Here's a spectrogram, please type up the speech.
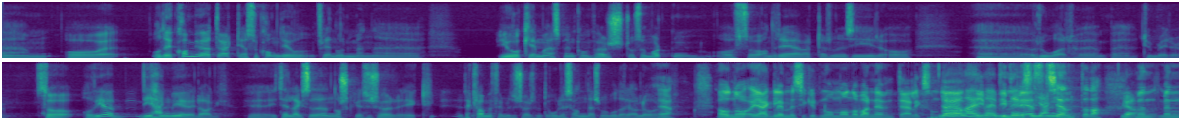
Um, og, og, det kom jo etter hvert, ja, så kom det jo flere nordmenn. Uh, Joakim og Espen kom først, og så Morten. Og så André har vært der, som du sier. og uh, Roar uh, Tomb Raider. Så, og vi, har, vi, henger mye i lag. Uh, I tillegg så er det en norsk regissør, reklamefilmregissør som heter Ole Sander, som har bodd her i alle år. Ja. ja nå, jeg glemmer sikkert noen, nå bare nevnte jeg liksom da, ja, ja, nei, nei, de, de mest kjente. da. Men, men,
